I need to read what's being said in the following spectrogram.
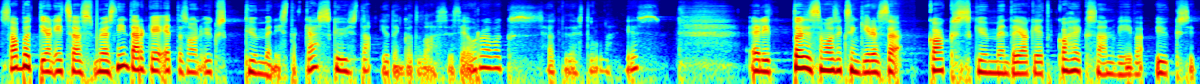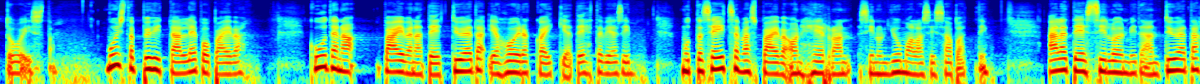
Sabatti on itse asiassa myös niin tärkeä, että se on yksi kymmenistä käskyistä, joten katsotaan se seuraavaksi. Sieltä pitäisi tulla. Yes. Eli toisessa Mooseksen kirjassa 20 jakeet 8-11. Muista pyhittää lepopäivä. Kuutena päivänä teet työtä ja hoida kaikkia tehtäviäsi, mutta seitsemäs päivä on Herran, sinun Jumalasi sapatti. Älä tee silloin mitään työtä,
